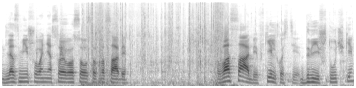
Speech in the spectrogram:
для змішування соєвого соусу з васабі. Васабі в кількості дві штучки.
